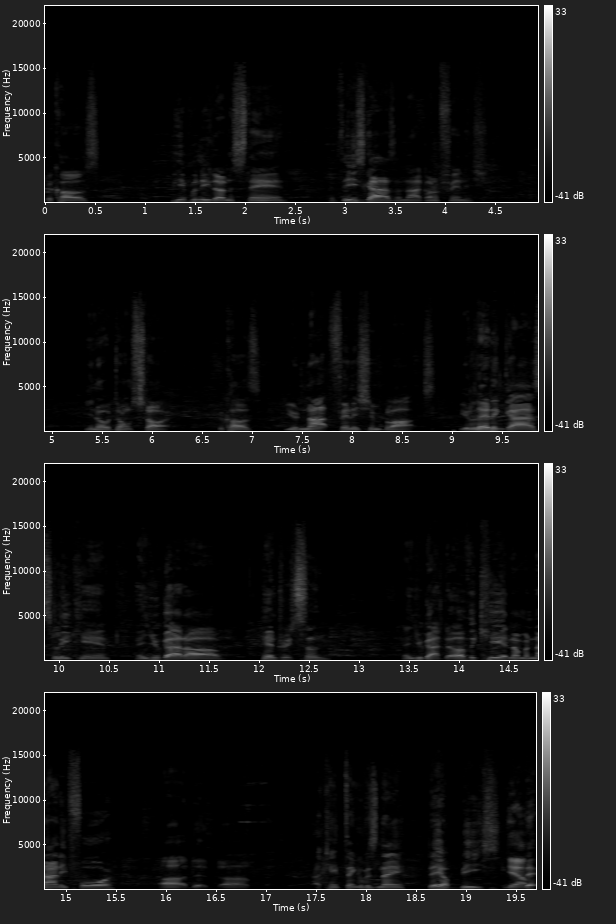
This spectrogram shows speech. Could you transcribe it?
because people need to understand if these guys are not going to finish, you know, don't start because you're not finishing blocks. You're letting guys leak in, and you got uh, Hendrickson, and you got the other kid, number 94. Uh, the, uh, I can't think of his name. They are beasts. Yeah. They,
